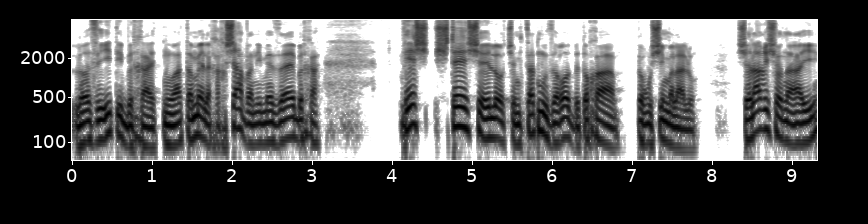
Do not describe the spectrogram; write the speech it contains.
לא זיהיתי בך את תנועת המלך עכשיו אני מזהה בך ויש שתי שאלות שהן קצת מוזרות בתוך הפירושים הללו. שאלה ראשונה היא,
